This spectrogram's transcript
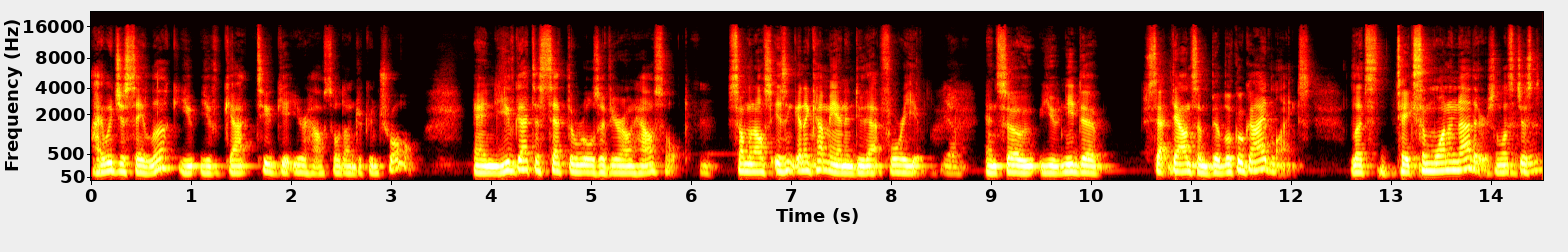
I would just say, look, you, you've got to get your household under control and you've got to set the rules of your own household. Hmm. Someone else isn't going to come in and do that for you. Yeah. And so you need to set down some biblical guidelines. Let's take some one another's and let's mm-hmm. just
